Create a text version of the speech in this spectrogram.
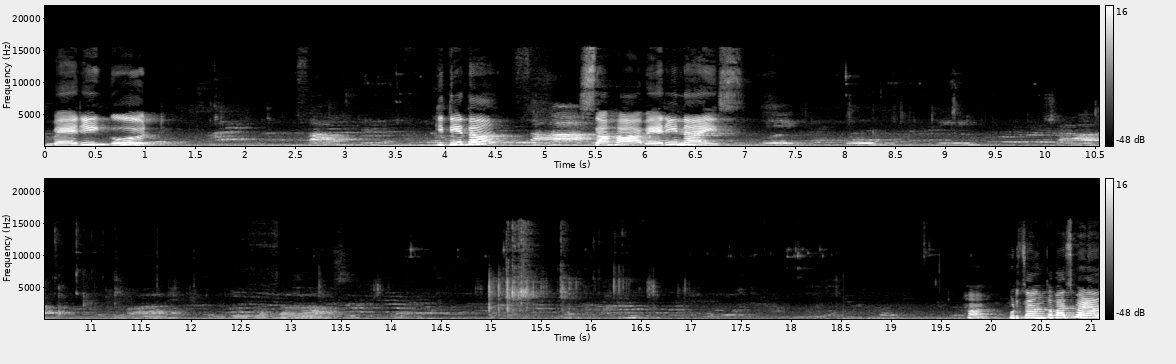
व्हेरी गुड किती येतं? सहा. व्हेरी नाईस हां पुढचा अंक वाच बाळा.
